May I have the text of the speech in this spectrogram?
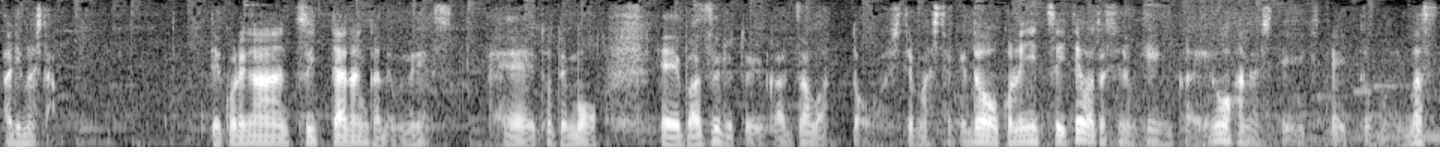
ありました。で、これがツイッターなんかでもね、えー、とても、えー、バズるというかざわっとしてましたけど、これについて私の見解を話していきたいと思います。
